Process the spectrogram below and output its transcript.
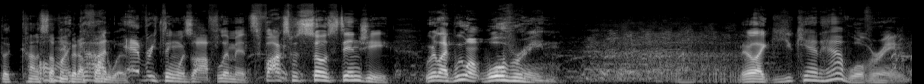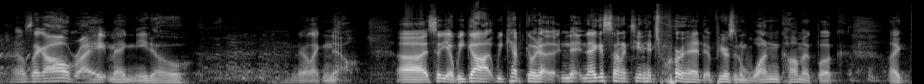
the kind of oh stuff you could God, have fun with? everything was off limits. Fox was so stingy. We were like, we want Wolverine. They're like, you can't have Wolverine. I was like, all right, Magneto. And they're like, no. Uh, so yeah, we got we kept going. Ne- Negasonic Teenage Warhead appears in one comic book, like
